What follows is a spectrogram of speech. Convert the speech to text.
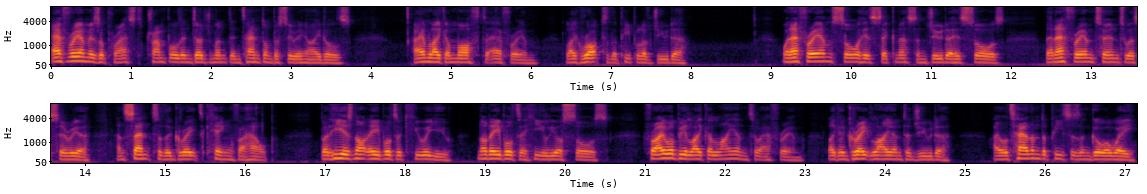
Ephraim is oppressed, trampled in judgment, intent on pursuing idols. I am like a moth to Ephraim, like rot to the people of Judah. When Ephraim saw his sickness and Judah his sores, then Ephraim turned to Assyria and sent to the great king for help. But he is not able to cure you, not able to heal your sores. For I will be like a lion to Ephraim, like a great lion to Judah. I will tear them to pieces and go away.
